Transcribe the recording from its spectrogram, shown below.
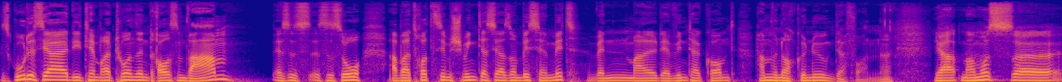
das Gute ist ja, die Temperaturen sind draußen warm, es ist, es ist so, aber trotzdem schwingt das ja so ein bisschen mit. Wenn mal der Winter kommt, haben wir noch genügend davon. Ne? Ja, man muss äh,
